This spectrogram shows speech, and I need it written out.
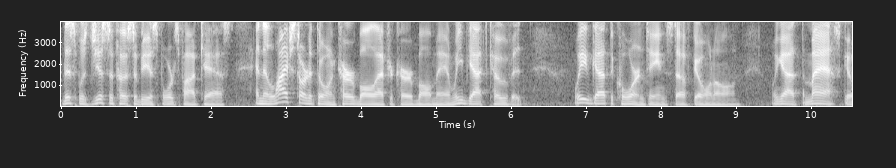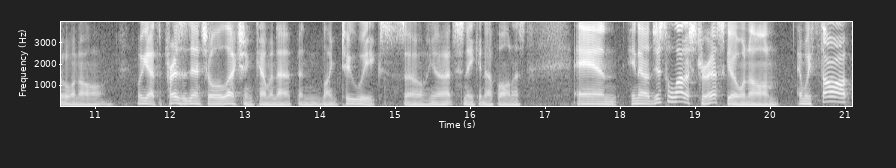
this was just supposed to be a sports podcast, and then life started throwing curveball after curveball, man. We've got COVID we've got the quarantine stuff going on. We got the mask going on. We got the presidential election coming up in like two weeks. So, you know, that's sneaking up on us. And, you know, just a lot of stress going on. And we thought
